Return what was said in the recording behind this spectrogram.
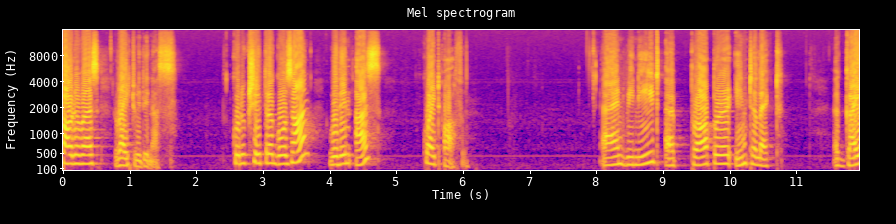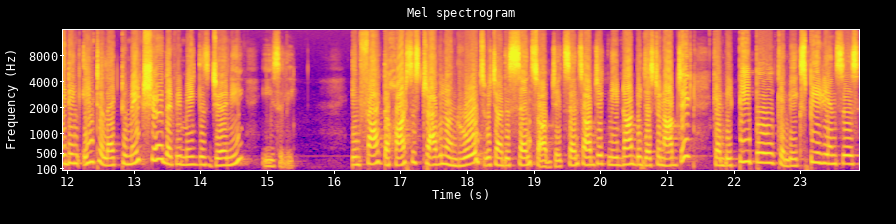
Kauravas right within us. Kurukshetra goes on within us quite often. And we need a proper intellect, a guiding intellect to make sure that we make this journey easily. In fact, the horses travel on roads which are the sense objects. Sense object need not be just an object, can be people, can be experiences,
